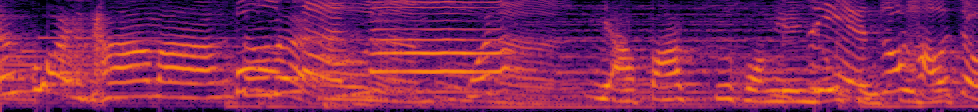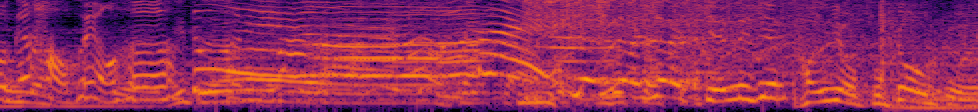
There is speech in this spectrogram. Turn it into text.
能怪他吗？对不对？能啊我哑巴吃黄连，自己也说好酒跟好朋友喝，对呀，你现在在嫌那些朋友不够格吗？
